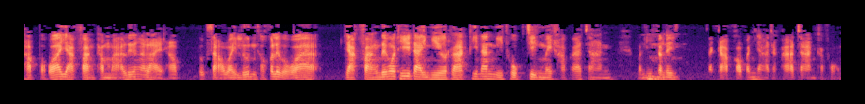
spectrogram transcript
ครับ บอกว่าอยากฟังธรรมะเรื่องอะไรครับ ลูกสาววัยรุ่นเขาก็เลยบอกว่า อยากฟังเรื่องว่าที่ใดมีรักที่นั่นมีทุกข์จริงไหมครับ อาจารย์ วันนี้ก็เลยจะกราบขอปัญญาจากพระอาจารย์ครับผม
